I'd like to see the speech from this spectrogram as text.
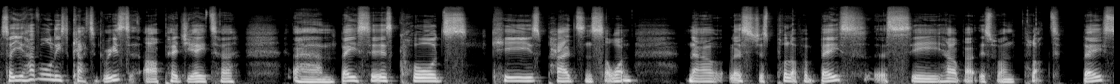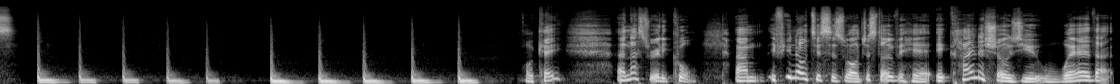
So you have all these categories, arpeggiator, um, basses, chords, keys, pads, and so on. Now let's just pull up a bass. Let's see, how about this one, plucked bass. Okay? And that's really cool. Um, if you notice as well just over here it kind of shows you where that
